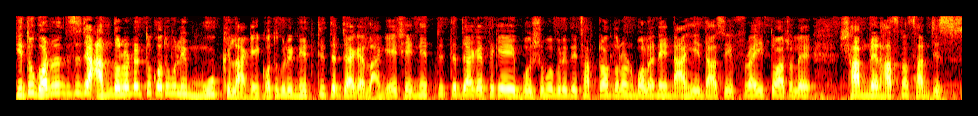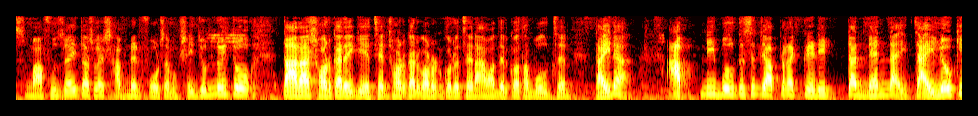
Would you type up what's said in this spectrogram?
কিন্তু ঘটনা হচ্ছে যে আন্দোলনের তো কতগুলি মুখ লাগে কতগুলি নেতৃত্বের জায়গা লাগে সেই নেতৃত্বের জায়গা থেকে এই বৈষম্য বিরোধী ছাত্র আন্দোলন বলেন এই নাহিদ আসিফরাই তো আসলে সামনের হাসনা সার্জিস মাহফুজরাই তো আসলে সামনের ফোর্স এবং সেই জন্যই তো তারা সরকারে গিয়েছেন, সরকার গঠন করেছেন, আমাদের কথা বলছেন, তাই না? আপনি বলতেছেন যে আপনারা ক্রেডিটটা নেন নাই, চাইলেও কি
